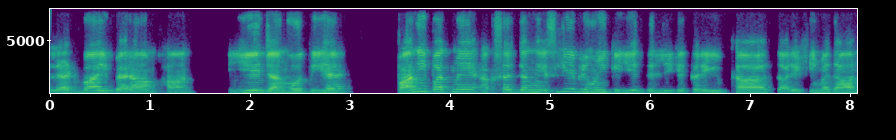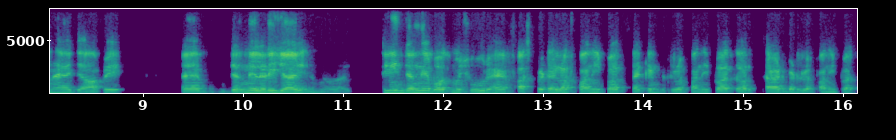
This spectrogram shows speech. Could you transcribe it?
led by Bairam Khan. ये जंग होती है पानीपत में अक्सर जंग इसलिए भी हुई कि ये दिल्ली के करीब था, तारीखी मैदान है, जहाँ पे जंगें लड़ी जाए तीन जंगें बहुत मशहूर हैं, first battle of Panipat, second battle of Panipat और थर्ड बैटल ऑफ़ पानीपत।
